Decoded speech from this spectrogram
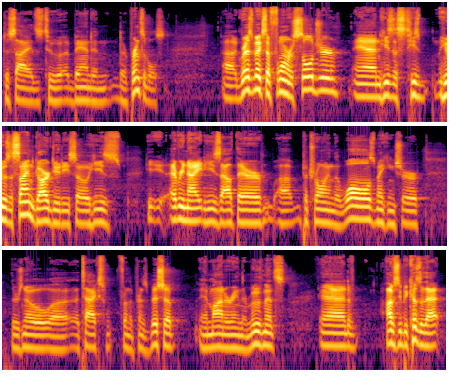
decides to abandon their principles. Uh, Gresbeck's a former soldier, and he's a, he's he was assigned guard duty, so he's he every night he's out there uh, patrolling the walls, making sure there's no uh, attacks from the Prince Bishop and monitoring their movements. And obviously, because of that,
